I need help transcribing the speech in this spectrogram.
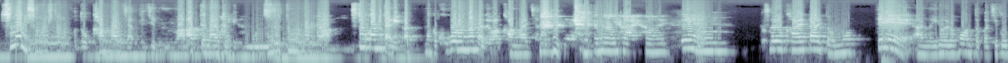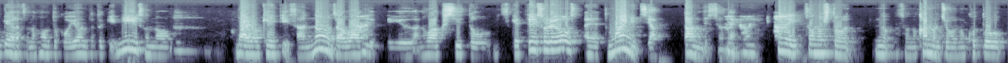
常にその人のことを考えちゃって自分は会ってない時にもずっとなんか、ストーカーみたいに、あなんか心の中では考えちゃってて。はいはいはい。で、うんそれを変えたいと思って、あの、いろいろ本とか自己啓発の本とかを読んだ時に、その、バイロン・ケイティさんの The は Work いっていう、あのワークシートを見つけて、それを、えっ、と、毎日やったんですよね。はいはい。はい。その人の、その彼女のこと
